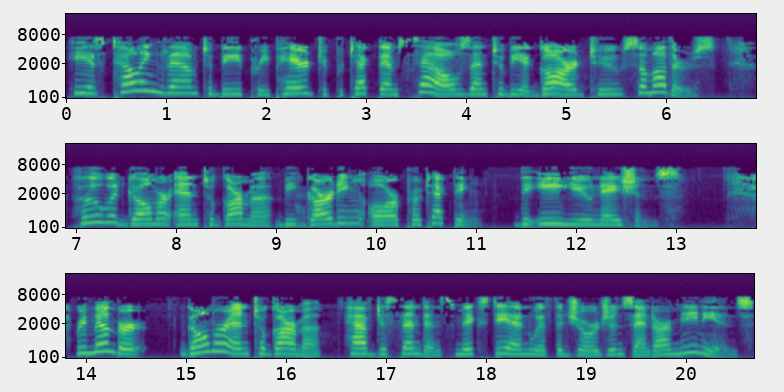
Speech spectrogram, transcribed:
He is telling them to be prepared to protect themselves and to be a guard to some others. Who would Gomer and Togarmah be guarding or protecting? The EU nations. Remember, Gomer and Togarmah have descendants mixed in with the Georgians and Armenians.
